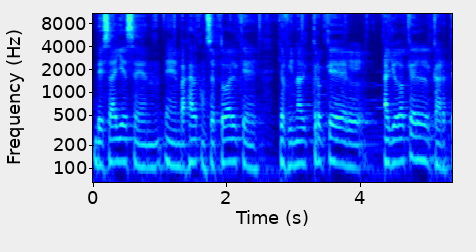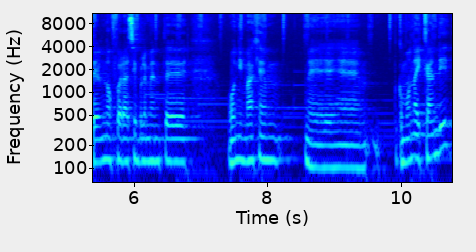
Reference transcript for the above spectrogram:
de Salles en, en Bajada Conceptual, que, que al final creo que ayudó a que el cartel no fuera simplemente una imagen eh, como un iCandy,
